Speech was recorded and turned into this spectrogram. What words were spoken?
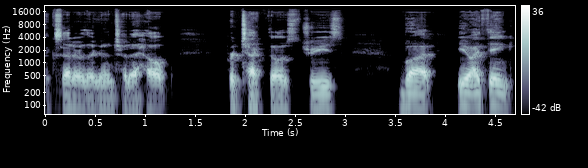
et cetera. They're going to try to help protect those trees. But, you know, I think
